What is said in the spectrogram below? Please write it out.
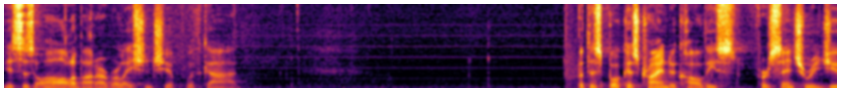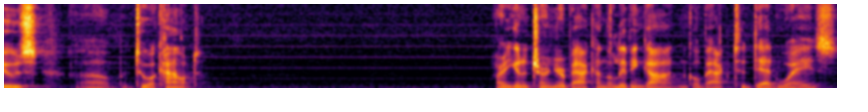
This is all about our relationship with God. But this book is trying to call these first century Jews uh, to account. Are you going to turn your back on the living God and go back to dead ways?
